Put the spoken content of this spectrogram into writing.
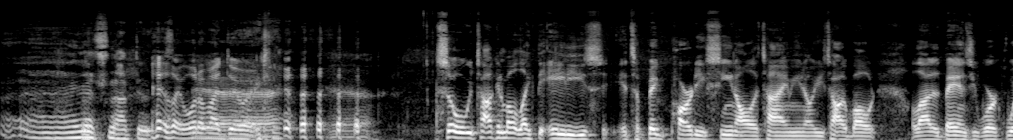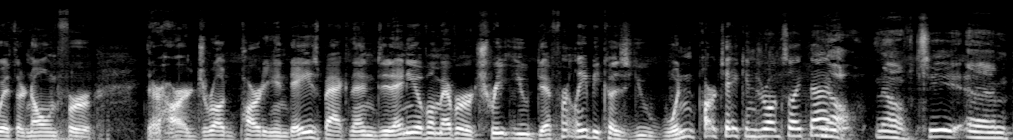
uh, let's not do that. It's like, what am I doing? So we're talking about like the '80s. It's a big party scene all the time. You know, you talk about a lot of the bands you work with are known for their hard drug partying days back then. Did any of them ever treat you differently because you wouldn't partake in drugs like that? No, no. See, um,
